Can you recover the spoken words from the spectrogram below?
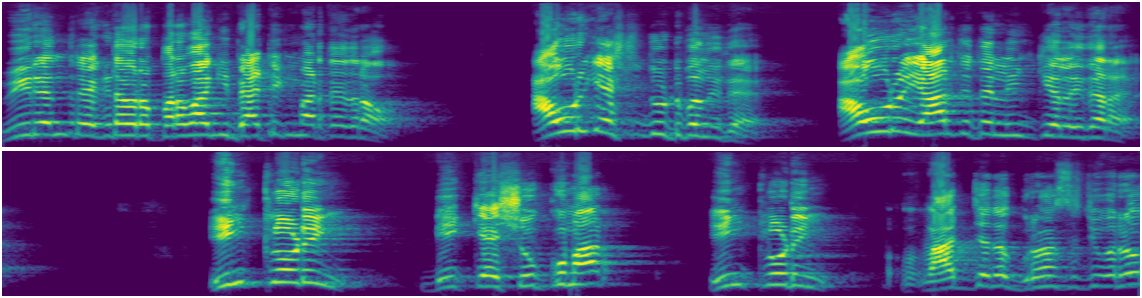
ವೀರೇಂದ್ರ ಹೆಗಡೆ ಅವರ ಪರವಾಗಿ ಬ್ಯಾಟಿಂಗ್ ಮಾಡ್ತಾ ಇದ್ರು. ಅವ್ರಿಗೆ ಎಷ್ಟು ದುಡ್ಡು ಬಂದಿದೆ? ಅವರು ಯಾರ ಜೊತೆ ಲಿಂಕ್ ಇದ್ದಾರೆ including D K Shivakumar including ರಾಜ್ಯದ ಗೃಹ ಸಚಿವರು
